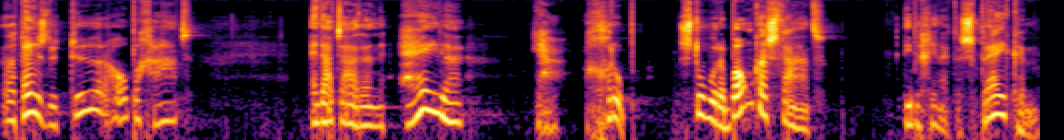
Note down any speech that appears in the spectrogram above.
Dat opeens de deur open gaat. En dat daar een hele ja, groep stoere bonken staat. Die beginnen te spreken.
